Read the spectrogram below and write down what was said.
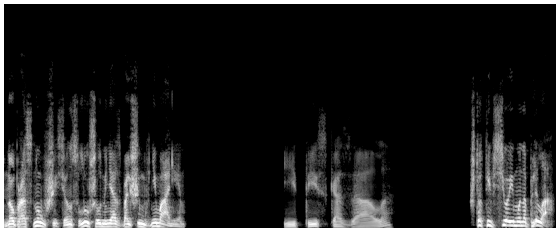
Но, проснувшись, он слушал меня с большим вниманием. И ты сказала, что ты все ему наплела,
